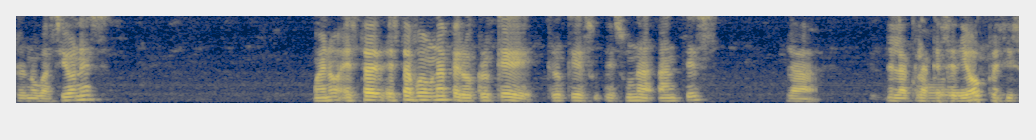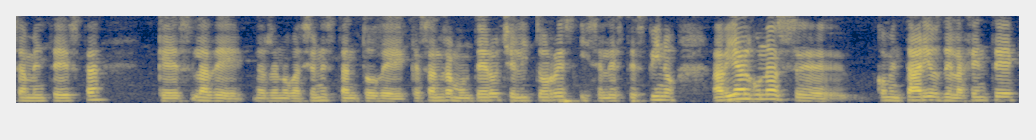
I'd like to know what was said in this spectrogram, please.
renovaciones. Bueno, esta, esta fue una, pero creo que, creo que es, es una antes. La, de la, que se dio, precisamente esta, que es la de las renovaciones tanto de Cassandra Montero, Cheli Torres y Celeste Espino. Había algunos eh, comentarios de la gente,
